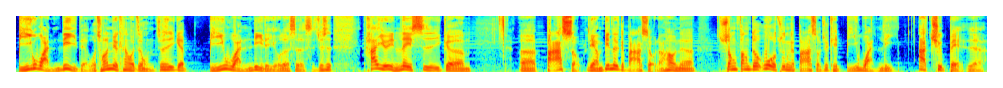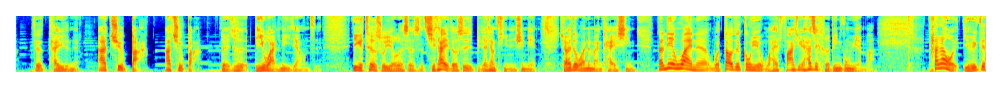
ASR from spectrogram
比腕力的，我从来没有看过这种，就是一个比腕力的游乐设施，就是它有点类似一个呃把手，两边都有个把手，然后呢双方都握住那个把手就可以比腕力啊，去背是吧？这个台语怎么讲？阿丘巴，阿丘巴，对，就是比腕力这样子，一个特殊游乐设施，其他也都是比较像体能训练，小孩都玩的蛮开心。那另外呢，我到这个公园，我还发现，因为它是河滨公园嘛，它让我有一个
